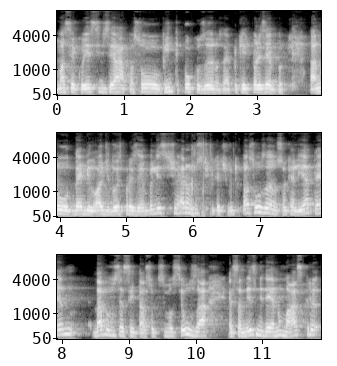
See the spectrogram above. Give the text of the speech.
uma sequência e dizer, ah, passou 20 e poucos anos, né? Porque, por exemplo, lá no Debi Lodge 2, por exemplo, eles tiveram justificativo que passou os anos, só que ali até dá para você aceitar, só que se você usar essa mesma ideia no Máscara,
